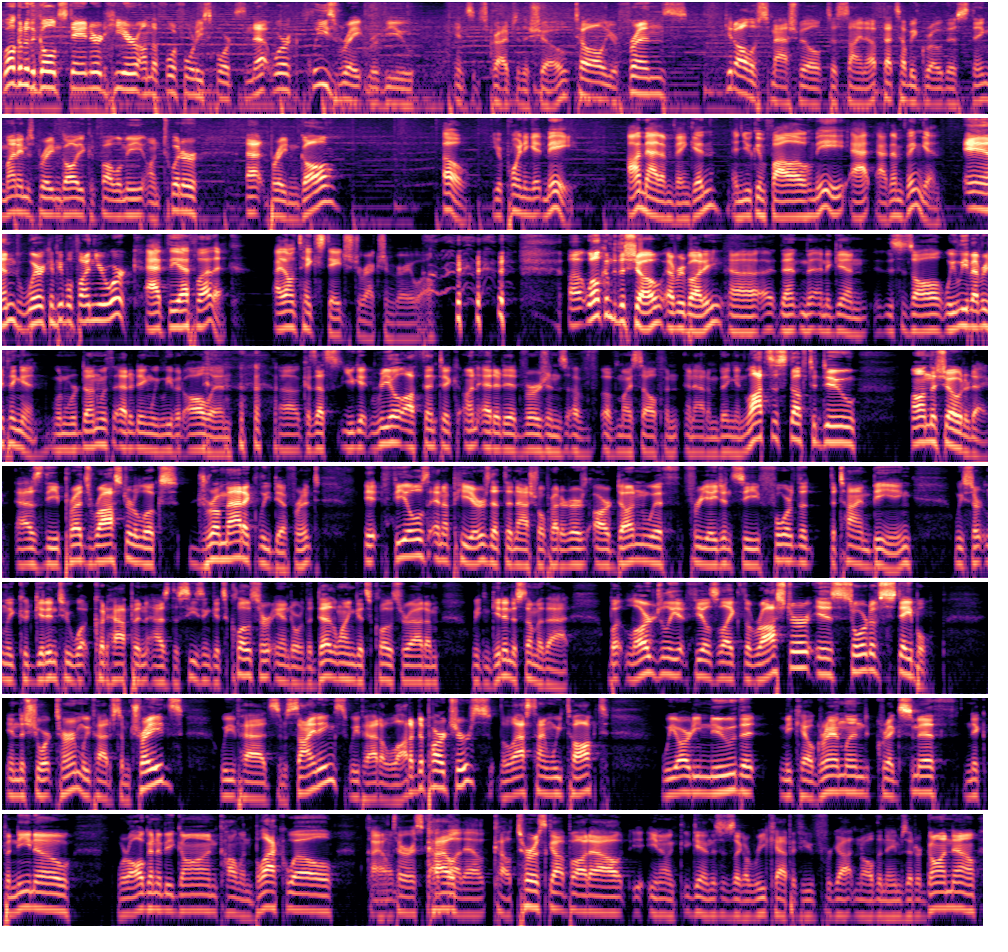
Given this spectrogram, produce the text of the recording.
Welcome to the Gold Standard here on the 440 Sports Network. Please rate, review, and subscribe to the show. Tell all your friends. Get all of Smashville to sign up. That's how we grow this thing. My name is Braden Gall. You can follow me on Twitter at Braden Gall. Oh, you're pointing at me. I'm Adam Vingan, and you can follow me at Adam Vingan And where can people find your work? at The Athletic. I don't take stage direction very well. Uh, welcome to the show, everybody. Uh, and, and again, this is all we leave everything in. When we're done with editing, we leave it all in because that's you get real, authentic, unedited versions of of myself and, and Adam Vingan. Lots of stuff to do on the show today, as the Preds roster looks dramatically different. It feels and appears that the Nashville Predators are done with free agency for the, the time being. We certainly could get into what could happen as the season gets closer and or the deadline gets closer, Adam. We can get into some of that. But largely it feels like the roster is sort of stable in the short term. We've had some trades, we've had some signings, we've had a lot of departures. The last time we talked, we already knew that Mikael Granlund, Craig Smith, Nick Bonino were all going to be gone. Colin Blackwell, Kyle um, Turris got Kyle, bought out. Kyle Turris got bought out. You know, again, this is like a recap if you've forgotten all the names that are gone now.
